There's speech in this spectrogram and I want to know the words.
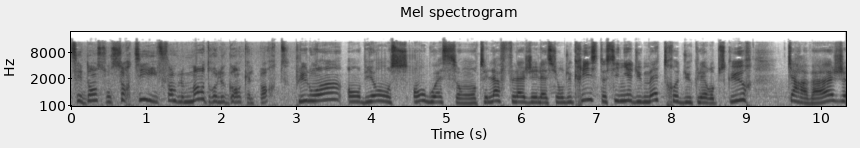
Ses dents sont sorties, il semble mordre le gant qu'elle porte. Plus loin, ambiance angoissante, la flagellation du Christ signée du maître du clair-obscur, Caravage,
